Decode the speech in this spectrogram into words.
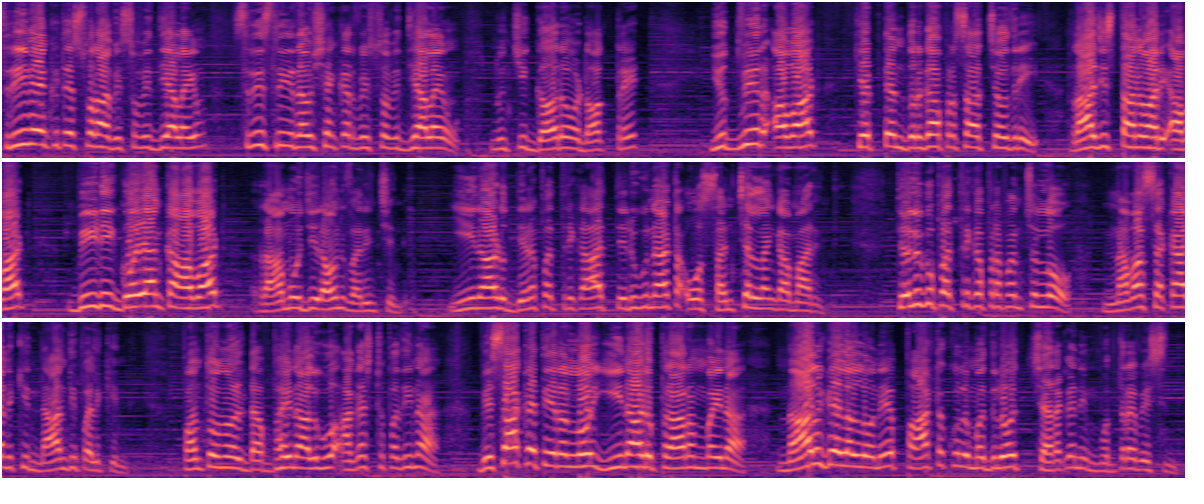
శ్రీ వెంకటేశ్వర విశ్వవిద్యాలయం శ్రీ శ్రీ రవిశంకర్ విశ్వవిద్యాలయం నుంచి గౌరవ doctorate Yudhvir award captain Durgaprasad Chaudhary Rajasthan వారి అవార్డ్ బీడి గోయాంక అవార్డ్ రామోజీరావుని వరించింది. ఈనాడు దినపత్రిక తెలుగునాట ఓ సంచలనంగా మారింది. తెలుగు పత్రిక ప్రపంచంలో నవశకానికి నాంది పలికింది. పంతొమ్మిది వందల డెబ్బై నాలుగు ఆగస్టు పదిన విశాఖ తీరంలో ఈనాడు ప్రారంభమైన నాలుగేళ్ళలోనే పాఠకుల మధ్యలో చెరగని ముద్ర వేసింది.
